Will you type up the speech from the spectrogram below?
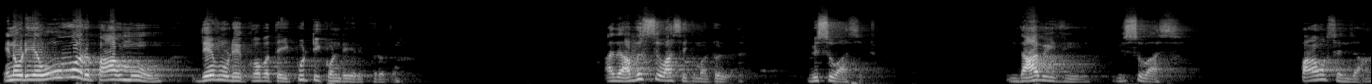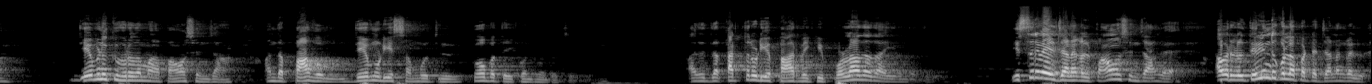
என்னுடைய ஒவ்வொரு பாவமும் தேவனுடைய கோபத்தை கூட்டிக் கொண்டே இருக்கிறது. அது அவிசுவாசிக்கு மட்டும் இல்லை விசுவாசிக்கும். தாவிதி விசுவாசி. பாவம் செஞ்சான். தேவனுக்கு விரோதமாக பாவம் செஞ்சான். அந்த பாவம் தேவனுடைய சமூகத்தில் கோபத்தை கொண்டு வந்தது. அது கர்த்தருடைய பார்வைக்கு பொல்லாததாக இருந்தது. இஸ்ரேல் ஜனங்கள் பாவம் செஞ்சாங்க. அவர்கள் தெரிந்து கொள்ளப்பட்ட ஜனங்கள்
